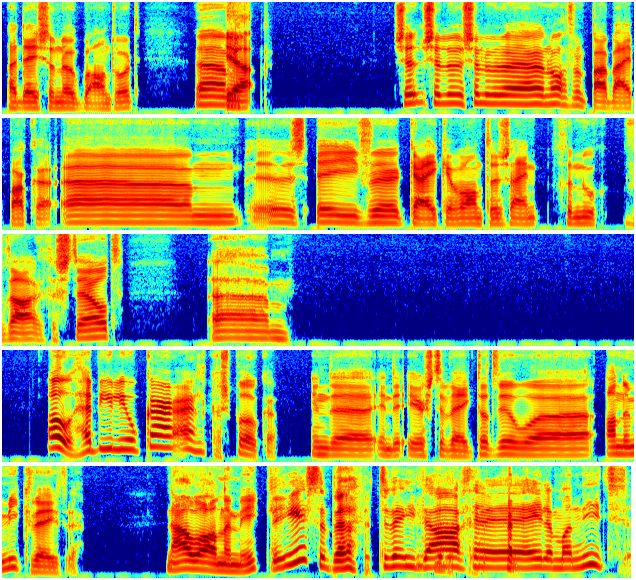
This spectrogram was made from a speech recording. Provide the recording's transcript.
bij deze dan ook beantwoord. Ehm, Ja. Zullen, zullen, we er nog even een paar bijpakken? Ehm, eens even kijken, want er zijn genoeg vragen gesteld. Ehm. Oh, hebben jullie elkaar eigenlijk gesproken in de, in de eerste week? Dat wil eh Annemiek weten. Nou, Annemiek. De eerste twee dagen eh, helemaal niet.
